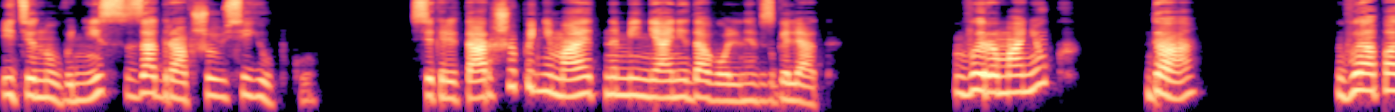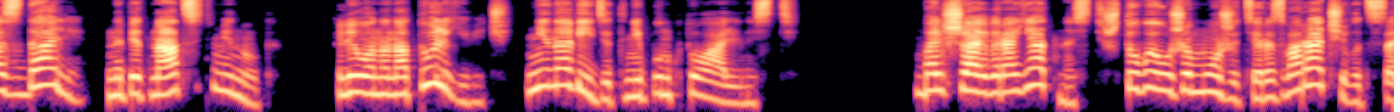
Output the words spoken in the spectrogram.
и тяну вниз задравшуюся юбку. Секретарша поднимает на меня недовольный взгляд. «Вы Романюк?» «Да». «Вы опоздали на пятнадцать минут. Леон Анатольевич ненавидит непунктуальность. Большая вероятность, что вы уже можете разворачиваться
